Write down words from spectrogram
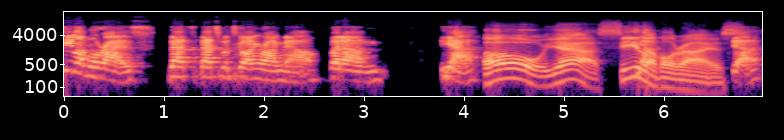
Sea level rise. That's that's what's going wrong now. But um, yeah. Oh, yeah. Sea yeah. level rise. Yeah.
